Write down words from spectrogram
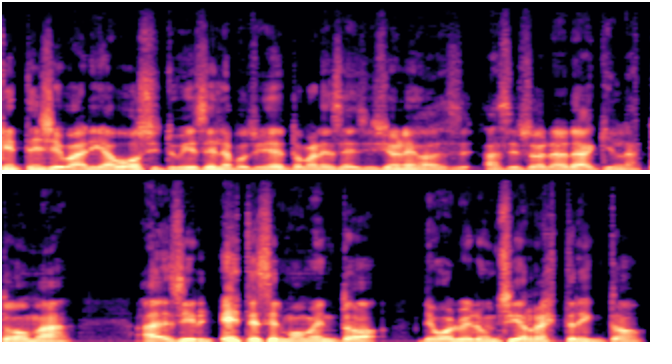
¿qué te llevaría a vos si tuvieses la posibilidad de tomar esas decisiones o asesorar a quien las toma a decir, este es el momento de volver a un cierre estricto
